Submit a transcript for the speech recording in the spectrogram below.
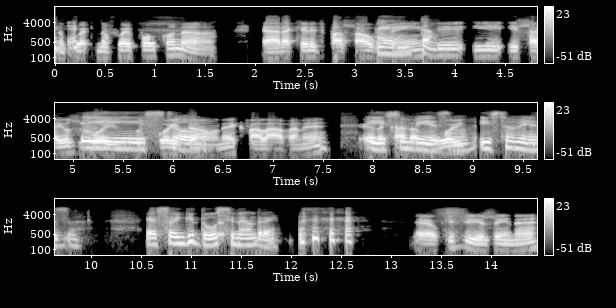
não, foi, não foi pouco, não. Era aquele de passar o é, pente então. e, e sair os bois, os boizão, né? Que falava, né? Era isso mesmo, boi. isso mesmo. É sangue doce, né, André? é o que dizem, né?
